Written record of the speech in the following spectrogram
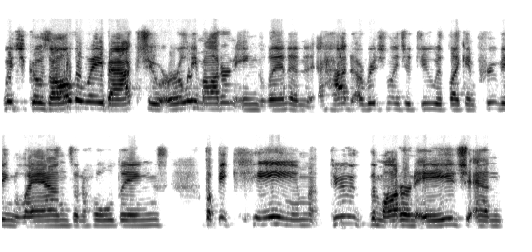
which goes all the way back to early modern England and had originally to do with like improving lands and holdings, but became through the modern age and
